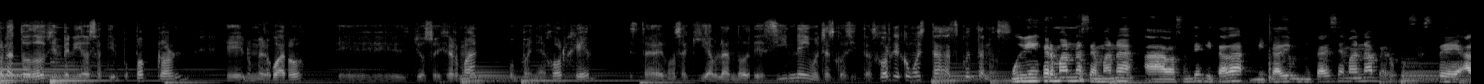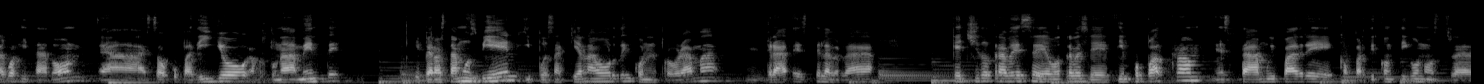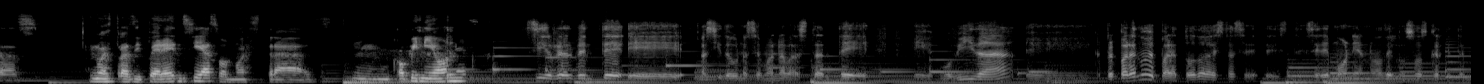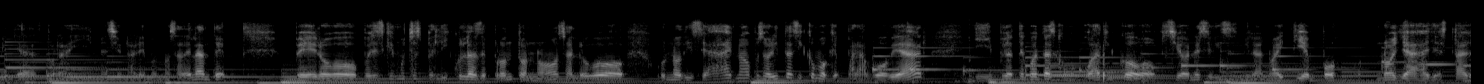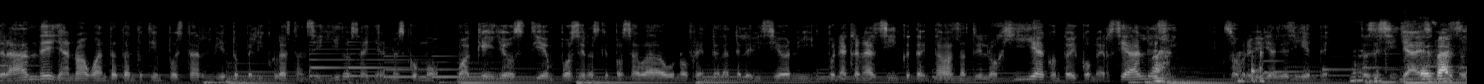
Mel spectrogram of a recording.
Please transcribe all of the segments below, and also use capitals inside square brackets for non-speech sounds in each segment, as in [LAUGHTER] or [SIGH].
Hola a todos, bienvenidos a Tiempo Popcorn, eh, número 4. Eh, yo soy Germán, acompaña Jorge. Estaremos aquí hablando de cine y muchas cositas. Jorge, ¿cómo estás? Cuéntanos. Muy bien, Germán, una semana ah, bastante agitada, mitad de, mitad de semana, pero pues este, algo agitadón, ah, está ocupadillo, afortunadamente, y, pero estamos bien y pues aquí a la orden con el programa, este, la verdad, qué chido otra vez, eh, otra vez de Tiempo Popcorn, está muy padre compartir contigo nuestras, nuestras diferencias o nuestras mm, opiniones Sí, realmente eh, ha sido una semana bastante eh, movida, eh, preparándome para toda esta este, ceremonia ¿no? de los Oscars, que también ya por ahí mencionaremos más adelante. Pero pues es que muchas películas de pronto, ¿no? O sea, luego uno dice, ay, no, pues ahorita así como que para bobear, y pues ya te encuentras como cuatro opciones y dices, mira, no hay tiempo no ya, ya está grande, ya no aguanta tanto tiempo estar viendo películas tan seguidos, ya no es como, aquellos tiempos en los que pasaba uno frente a la televisión y ponía Canal 5 y te la trilogía con todo y comerciales y [LAUGHS] sobrevivía al día siguiente. Entonces sí, ya es, más,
